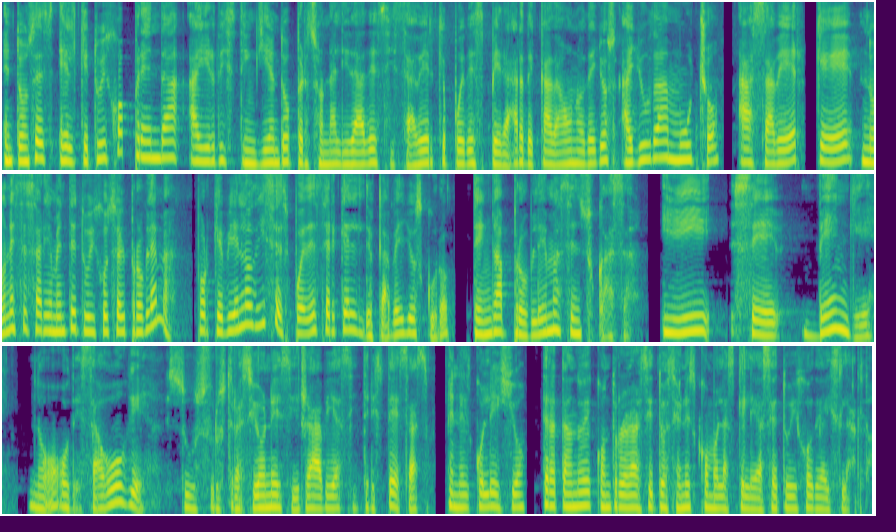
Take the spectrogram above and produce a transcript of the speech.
Entonces, el que tu hijo aprenda a ir distinguiendo personalidades y saber qué puede esperar de cada uno de ellos ayuda mucho a saber que no necesariamente tu hijo es el problema. Porque bien lo dices, puede ser que el de cabello oscuro tenga problemas en su casa y se vengue ¿no? o desahogue sus frustraciones y rabias y tristezas en el colegio, tratando de controlar situaciones como las que le hace a tu hijo de aislarlo.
